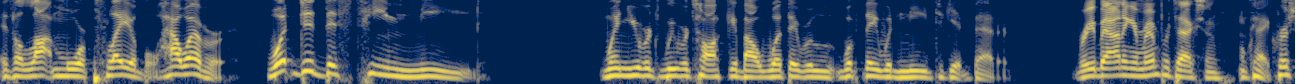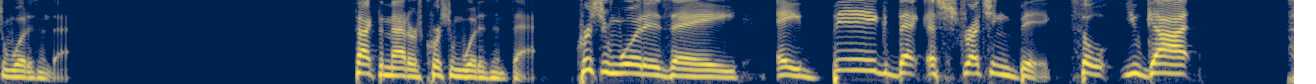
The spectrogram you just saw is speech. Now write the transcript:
is a lot more playable. However, what did this team need when you were we were talking about what they were what they would need to get better? Rebounding and rim protection. Okay, Christian Wood isn't that. Fact of the matter is, Christian Wood isn't that. Christian Wood is a a big that a stretching big. So you got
